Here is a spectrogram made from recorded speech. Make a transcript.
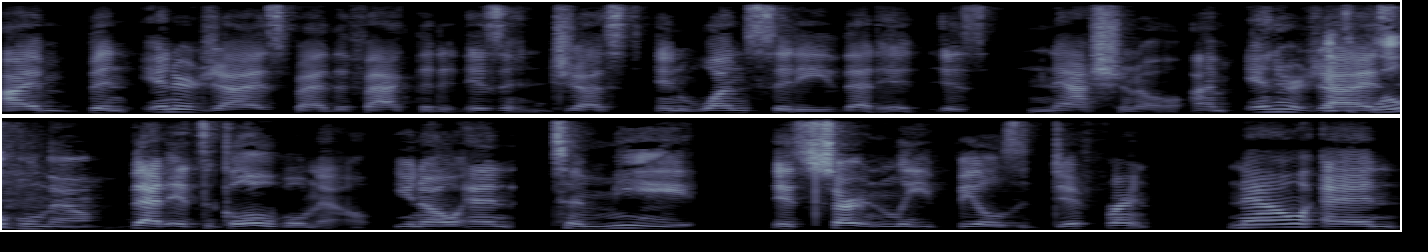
I've been energized by the fact that it isn't just in one city, that it is national. I'm energized It's global now. that it's global now, you know, and to me, it certainly feels different now. And,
